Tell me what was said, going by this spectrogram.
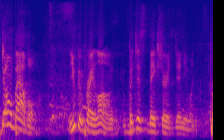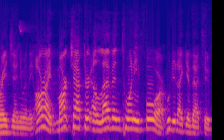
don't babble. You can pray long, but just make sure it's genuine. Pray genuinely. All right, Mark chapter 11, 24. Who did I give that to?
